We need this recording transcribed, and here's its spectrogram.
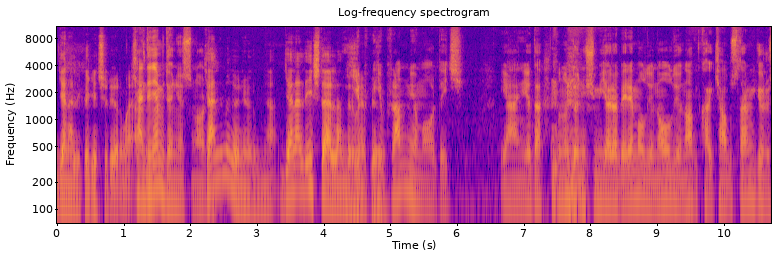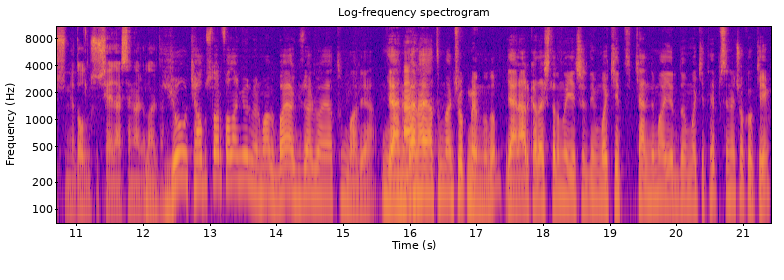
genellikle geçiriyorum hayatımı. Kendine mi dönüyorsun orada? Kendime dönüyorum ya. Genelde iç değerlendirme Yıp- yapıyorum. Yıpranmıyor mu orada hiç? Yani ya da bunun dönüşümü yara bere mi oluyor? Ne oluyor? Ne yapıyor? Ka- kabuslar mı görürsün ya da olumsuz şeyler senaryolarda? Yo kabuslar falan görmüyorum abi. Baya güzel bir hayatım var ya. Yani Ha. ben hayatımdan çok memnunum. Yani arkadaşlarımla geçirdiğim vakit, kendime ayırdığım vakit hepsine çok okeyim.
